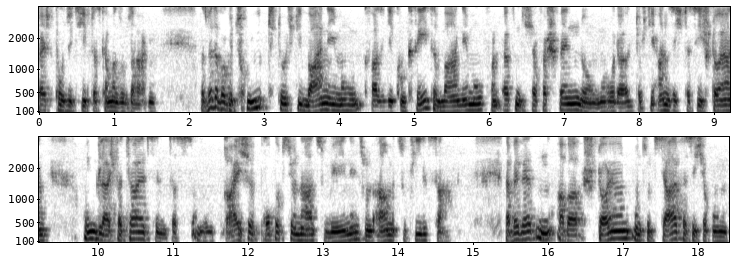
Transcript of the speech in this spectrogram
recht positiv, das kann man so sagen. Das wird aber getrübt durch die Wahrnehmung, quasi die konkrete Wahrnehmung von öffentlicher Verschwendung oder durch die Ansicht, dass die Steuern ungleich verteilt sind, dass also Reiche proportional zu wenig und Arme zu viel zahlen. Dabei werden aber Steuern und Sozialversicherungen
